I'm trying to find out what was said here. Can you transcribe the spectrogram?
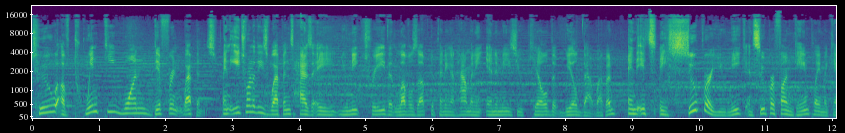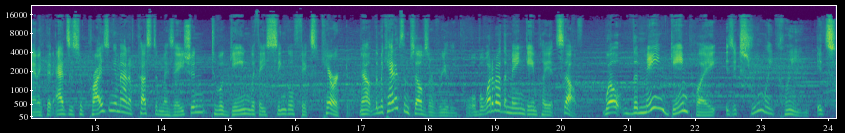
two of 21 different weapons. And each one of these weapons has a unique tree that levels up depending on how many enemies you kill that wield that weapon. And it's a super unique and super fun gameplay mechanic that adds a surprising amount of customization to a game with a single fixed character. Now, the mechanics themselves are really cool, but what about the main gameplay itself? Well, the main gameplay is extremely clean. It's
